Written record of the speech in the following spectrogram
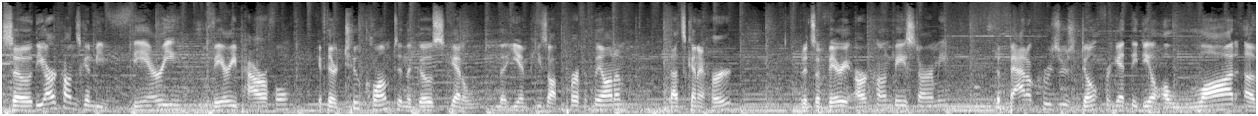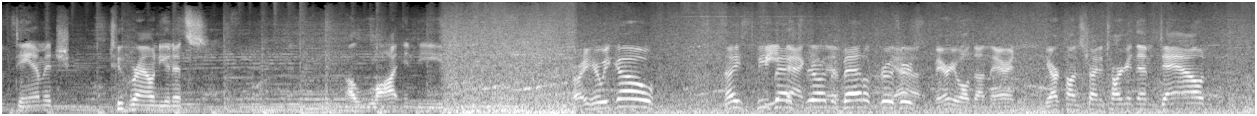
So the Archon's going to be very, very powerful. If they're too clumped and the ghosts get a, the EMPs off perfectly on them, that's going to hurt. But it's a very Archon-based army. The battle cruisers, don't forget, they deal a lot of damage to ground units. A lot indeed. All right, here we go. Nice feedback there on the battle cruisers. Yeah, very well done there. And the Archon's trying to target them down.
